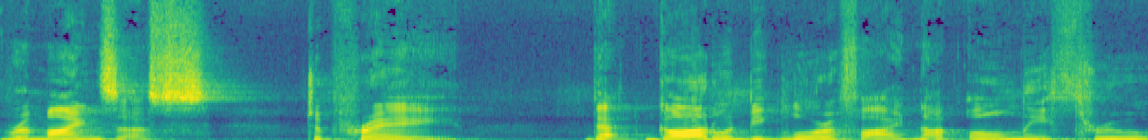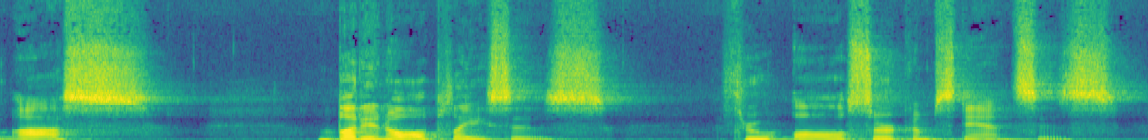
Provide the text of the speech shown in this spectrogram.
reminds us to pray that God would be glorified not only through us, but in all places, through all circumstances.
